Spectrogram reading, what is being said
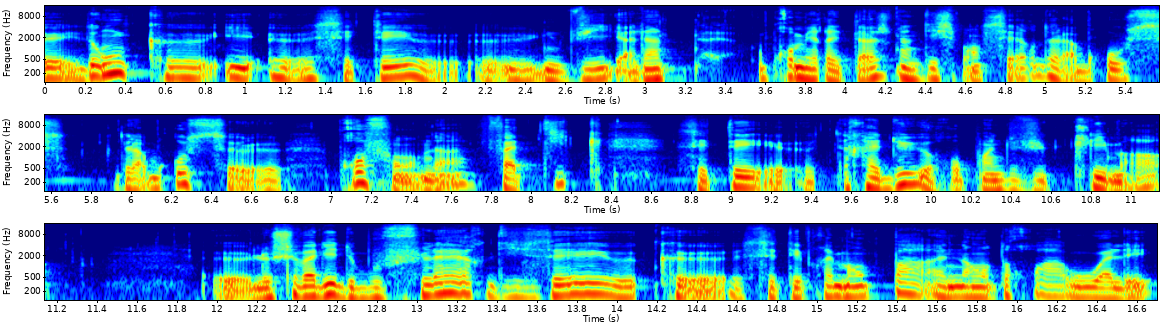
Et donc, euh, euh, c'était euh, une vie au premier étage d'un dispensaire de la brousse, de la brousse profonde, hein, fatigue. C'était très dur au point de vue climat. le chevalier de Boufflers disait que c'était vraiment pas un endroit où aller,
